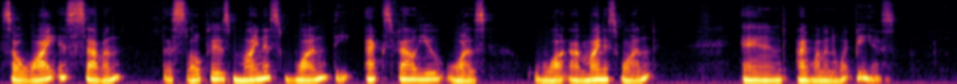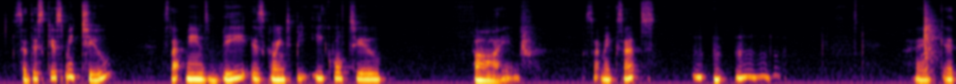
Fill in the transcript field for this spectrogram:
So y is 7, the slope is minus 1, the x value was one, uh, minus 1, and I want to know what b is. So this gives me 2, so that means b is going to be equal to 5. Does that make sense? Mm -mm -mm. I get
